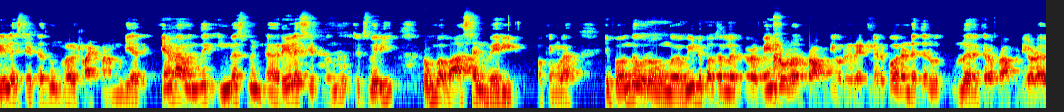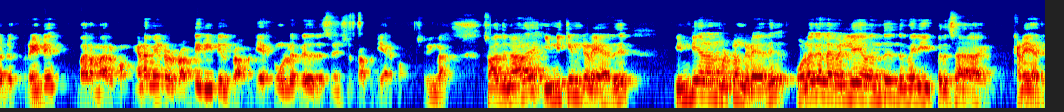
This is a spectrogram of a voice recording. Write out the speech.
ரியல் எஸ்டேட் வந்து உங்களால் ட்ராக் பண்ண முடியாது. ஏன்னா வந்து இன்வெஸ்ட்மெண்ட் ரியல் எஸ்டேட் வந்து இட்ஸ் வெரி ரொம்ப வாஸ்ட் அண்ட் வேரிட் ஓகேங்களா இப்போ வந்து ஒரு உங்கள் வீடு பக்கத்தில் இருக்கிற மெயின் ரோடு ஒரு ப்ராப்பர்ட்டி ஒரு ரேட்டில் இருக்கும் ரெண்டு தெரு உள்ளே இருக்கிற ப்ராப்பர்ட்டியோட ரேட்டு வரமா இருக்கும். ஏன்னா மெயின் ரோடு ப்ராப்பர்ட்டி ரீட்டைல் ப்ராப்பர்ட்டியா இருக்கும். உள்ள இருக்கிறது ரெசிடென்ஷியல் ப்ராப்பர்ட்டியா இருக்கும். சரிங்களா? ஸோ அதனால இன்னைக்குன்னு கிடையாது. இந்தியாவில் மட்டும் கிடையாது. உலக லெவல்லே வந்து இந்த மாதிரி பெருசா கிடையாது.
